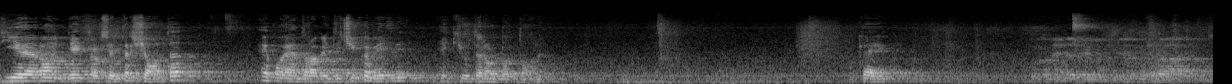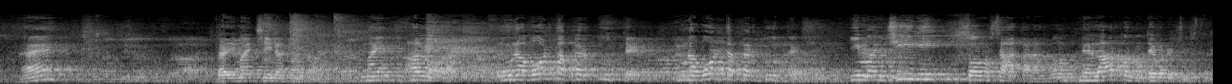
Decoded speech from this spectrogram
tirerò dentro il center shot e poi andrò a 25 metri e chiuderò il bottone. Ok? eh? per i mancini al ma in, allora una volta per tutte una volta per tutte i mancini sono satana. Nell'arco non devono esistere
